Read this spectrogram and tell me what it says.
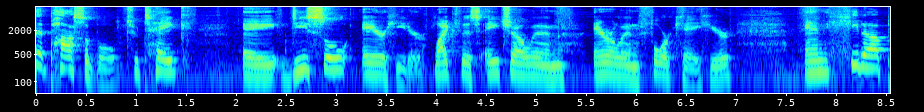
it possible to take a diesel air heater like this HLN Airolin 4K here and heat up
